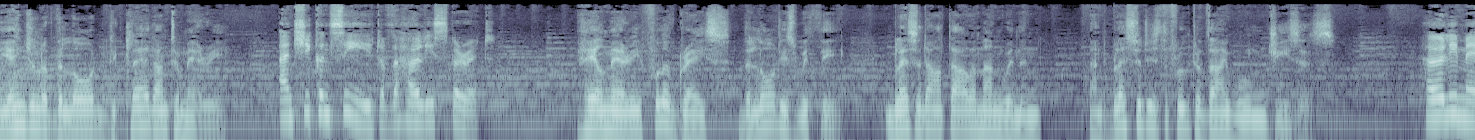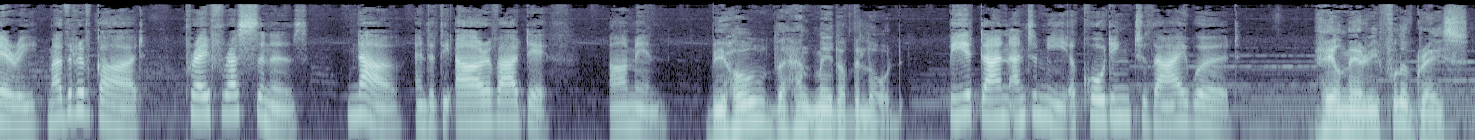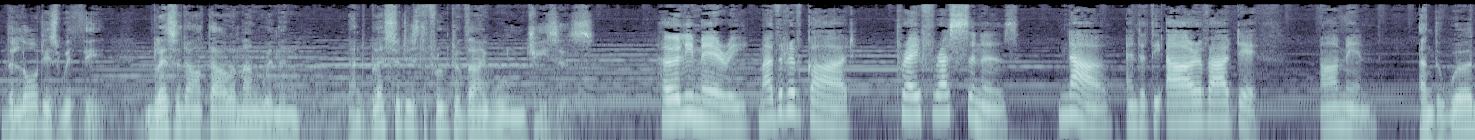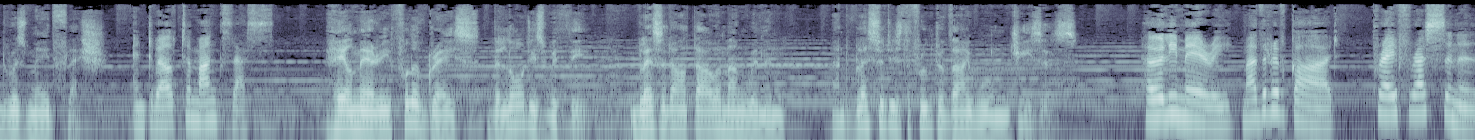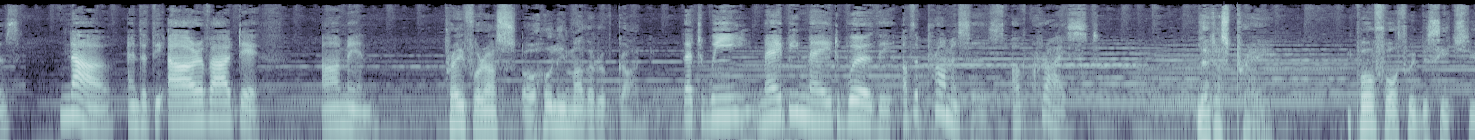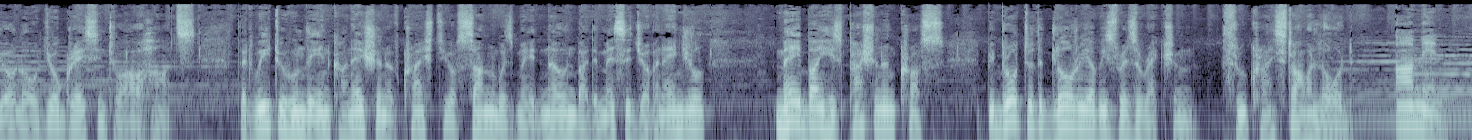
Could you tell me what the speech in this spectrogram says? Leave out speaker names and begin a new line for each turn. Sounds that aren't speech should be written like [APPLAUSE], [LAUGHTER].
The angel of the Lord declared unto Mary,
And she conceived of the Holy Spirit.
Hail Mary, full of grace, the Lord is with thee. Blessed art thou among women, and blessed is the fruit of thy womb, Jesus.
Holy Mary, Mother of God, pray for us sinners, now and at the hour of our death. Amen.
Behold the handmaid of the Lord.
Be it done unto me according to thy word.
Hail Mary, full of grace, the Lord is with thee. Blessed art thou among women, and blessed is the fruit of thy womb, Jesus.
Holy Mary, Mother of God, pray for us sinners, now and at the hour of our death. Amen.
And the Word was made flesh.
And dwelt amongst us.
Hail Mary, full of grace, the Lord is with thee. Blessed art thou among women, and blessed is the fruit of thy womb, Jesus.
Holy Mary, Mother of God, pray for us sinners, now and at the hour of our death. Amen.
Pray for us, O Holy Mother of God.
That we may be made worthy of the promises of Christ.
Let us pray. Pour forth, we beseech thee, O Lord, your grace into our hearts, that we to whom the incarnation of Christ your Son was made known by the message of an angel, may by his passion and cross be brought to the glory of his resurrection, through Christ our Lord.
Amen.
